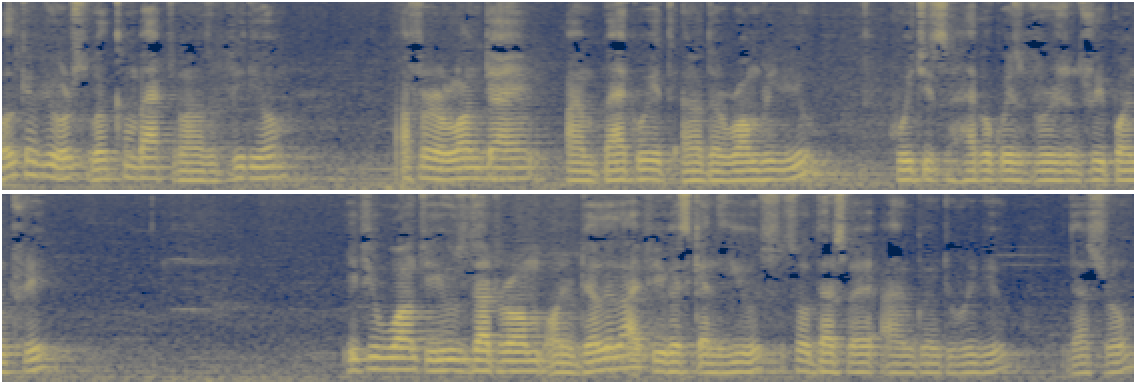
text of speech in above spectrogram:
welcome viewers. Welcome back to another video. After a long time I'm back with another ROM review which is Havoc OS version 3.3 if you want to use that ROM on your daily life you guys can use so that's why I'm going to review that ROM.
